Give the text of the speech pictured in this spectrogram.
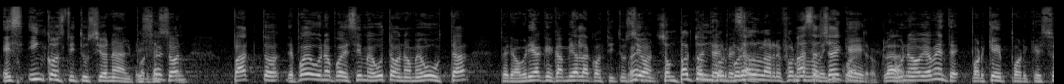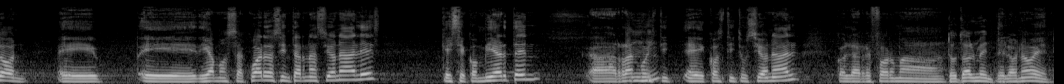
es inconstitucional, porque son pactos, después uno puede decir me gusta o no me gusta, pero habría que cambiar la constitución. son pactos incorporados en la reforma Más allá que uno obviamente, ¿por qué? Porque son, eh, eh, digamos, acuerdos internacionales que se convierten a rango eh, constitucional con la reforma Totalmente. de los 90.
